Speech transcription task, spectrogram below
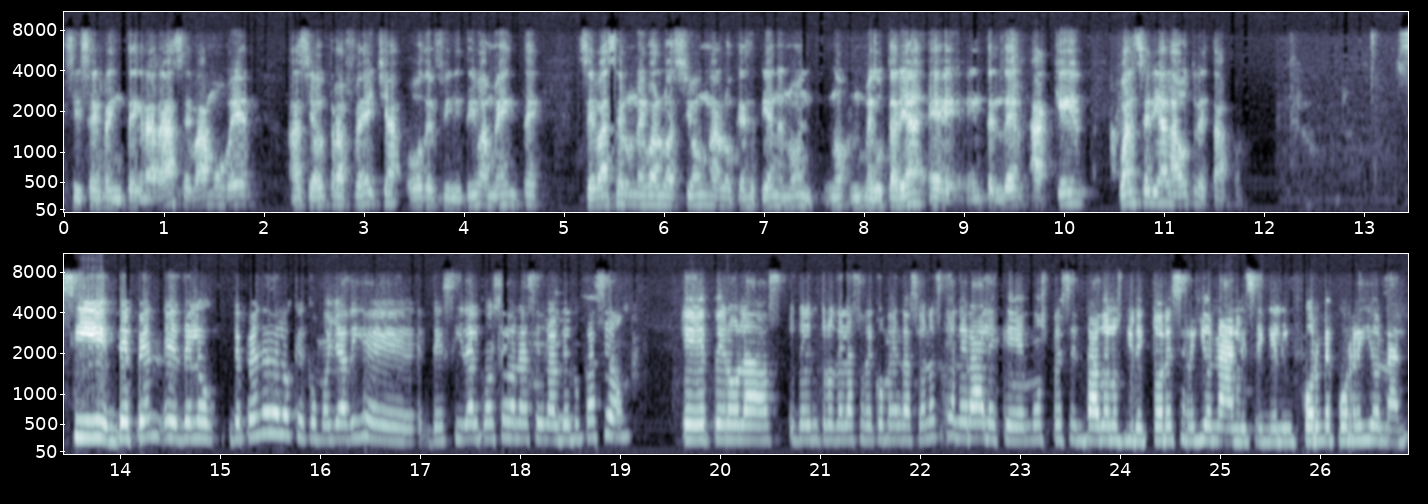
si se reintegrará, se va a mover hacia otra fecha o definitivamente se va a hacer una evaluación a lo que se tiene. No, no me gustaría eh, entender a qué, cuál sería la otra etapa. Sí, depende de lo, depende de lo que, como ya dije, decida el Consejo Nacional de Educación, eh, pero las, dentro de las recomendaciones generales que hemos presentado a los directores regionales en el informe por regional,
